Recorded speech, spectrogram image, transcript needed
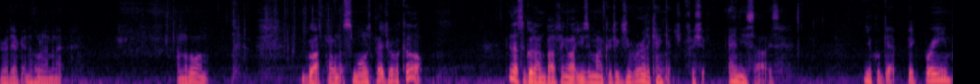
You ready? I'll get another one in a minute. Another one. Well, that's probably one of the smallest perch I've ever caught. Because that's a good and bad thing about using micro jigs. You really can catch fish of any size. You could get big bream,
